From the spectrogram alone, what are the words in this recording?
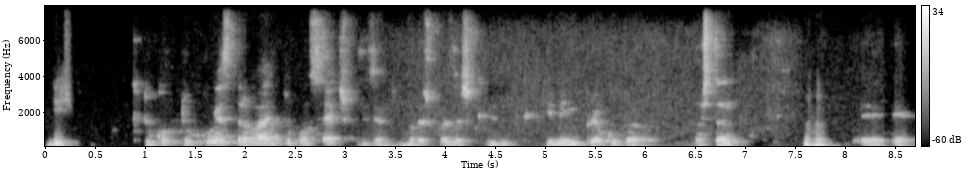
diz. Tu, tu, com esse trabalho, tu consegues, por exemplo, uma das coisas que, que a mim me preocupa bastante uhum. é, é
